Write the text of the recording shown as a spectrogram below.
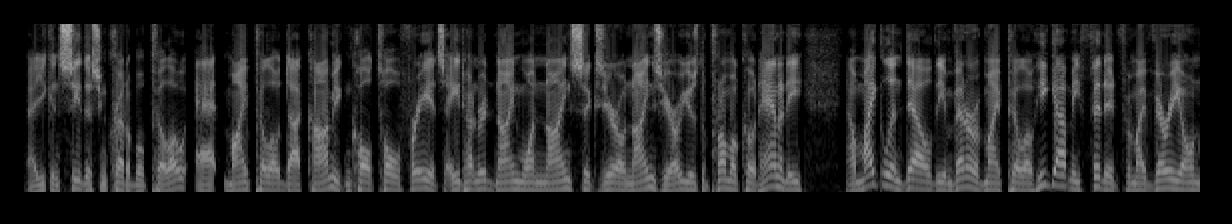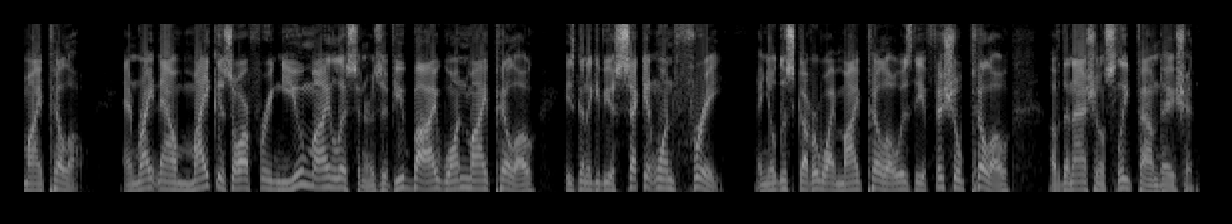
Now you can see this incredible pillow at mypillow.com. You can call toll free. It's 800-919-6090. Use the promo code Hannity. Now Mike Lindell, the inventor of my pillow, he got me fitted for my very own my pillow. And right now, Mike is offering you, my listeners, if you buy one My Pillow, he's going to give you a second one free, and you'll discover why My Pillow is the official pillow of the National Sleep Foundation.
